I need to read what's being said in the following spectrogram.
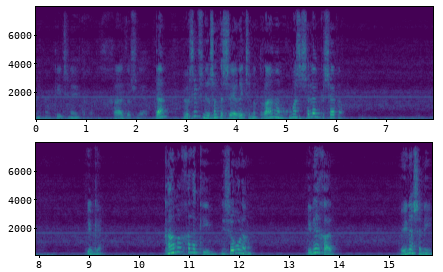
ונגיד שנהיה את החתיכה הזו שלידה, ומבקשים שנרשום את השארית שנותרה מהמחומש השלם כשבר. אם כן, כמה חלקים נשארו לנו? הנה אחד, והנה השני,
